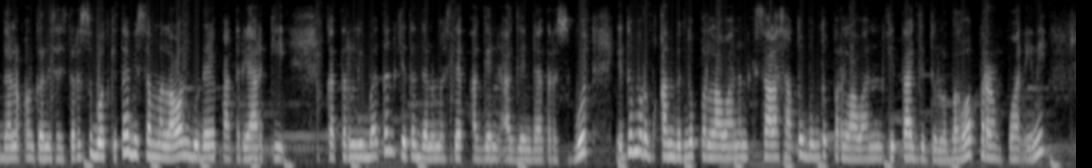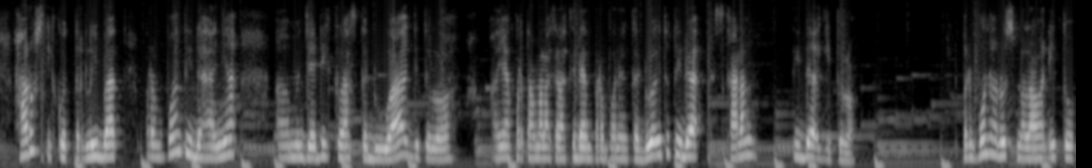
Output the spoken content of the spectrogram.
dalam organisasi tersebut kita bisa melawan budaya patriarki. Keterlibatan kita dalam setiap agenda-agenda tersebut itu merupakan bentuk perlawanan salah satu bentuk perlawanan kita gitu loh bahwa perempuan ini harus ikut terlibat. Perempuan tidak hanya uh, menjadi kelas kedua gitu loh. Uh, yang pertama laki-laki dan perempuan yang kedua itu tidak sekarang tidak gitu loh perempuan harus melawan itu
